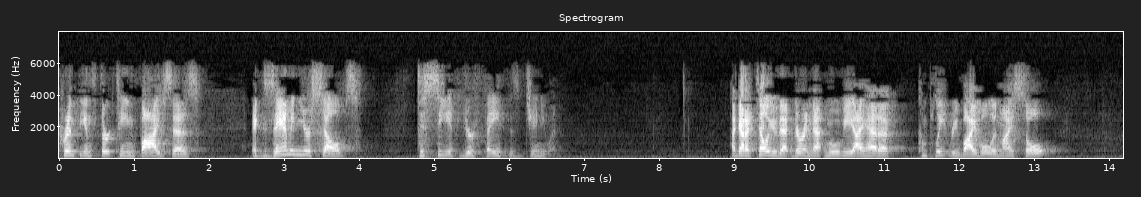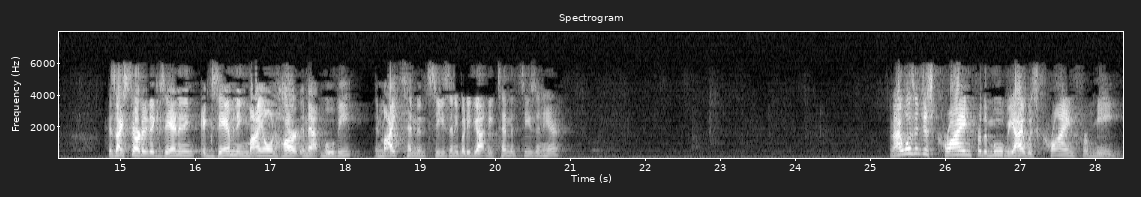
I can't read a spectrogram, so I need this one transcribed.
Corinthians 13:5 says, "Examine yourselves to see if your faith is genuine." I got to tell you that during that movie I had a complete revival in my soul. As I started examining, examining my own heart in that movie and my tendencies, anybody got any tendencies in here? And I wasn't just crying for the movie, I was crying for me.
